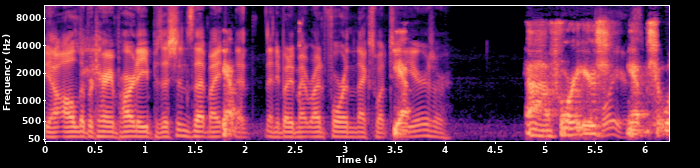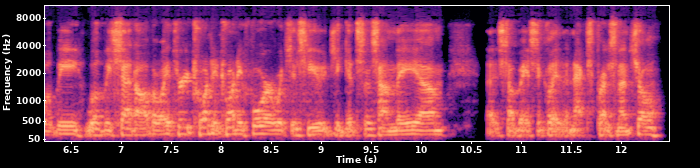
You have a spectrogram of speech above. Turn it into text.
you know all Libertarian Party positions that might yep. that anybody might run for in the next what two yep. years or uh, four, years. four years. Yep. So we'll be we'll be set all the way through 2024, which is huge. It gets us on the um, uh, so basically the next presidential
